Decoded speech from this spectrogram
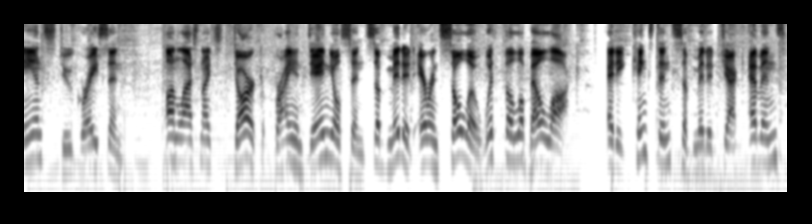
and Stu Grayson. On last night's Dark, Bryan Danielson submitted Aaron Solo with the LeBell Lock. Eddie Kingston submitted Jack Evans.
